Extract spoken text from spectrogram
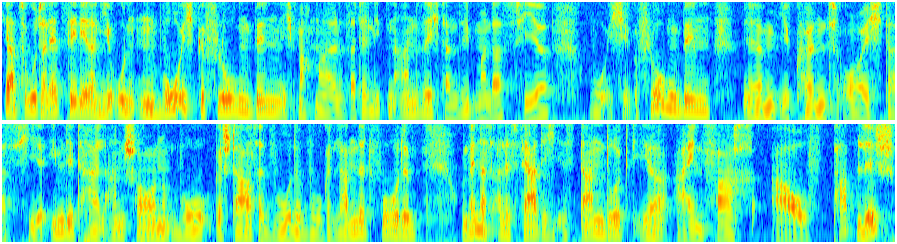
Ja, zu guter Letzt seht ihr dann hier unten, wo ich geflogen bin. Ich mache mal Satellitenansicht, dann sieht man das hier, wo ich hier geflogen bin. Ähm, ihr könnt euch das hier im Detail anschauen, wo gestartet wurde, wo gelandet wurde. Und wenn das alles fertig ist, dann drückt ihr einfach auf Publish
